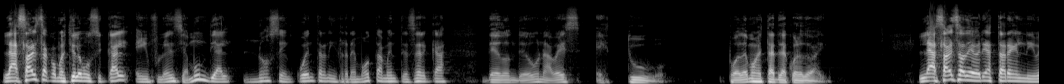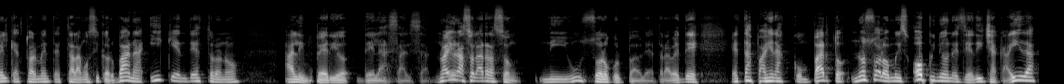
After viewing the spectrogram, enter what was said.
La salsa como estilo musical e influencia mundial no se encuentra ni remotamente cerca de donde una vez estuvo. Podemos estar de acuerdo ahí. La salsa debería estar en el nivel que actualmente está la música urbana y quien destronó al imperio de la salsa. No hay una sola razón, ni un solo culpable. A través de estas páginas comparto no solo mis opiniones de dicha caída,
